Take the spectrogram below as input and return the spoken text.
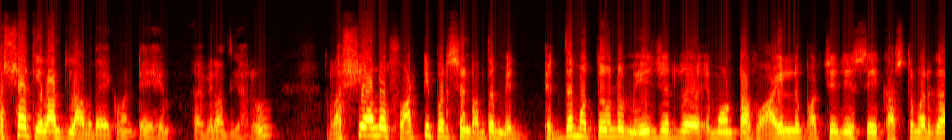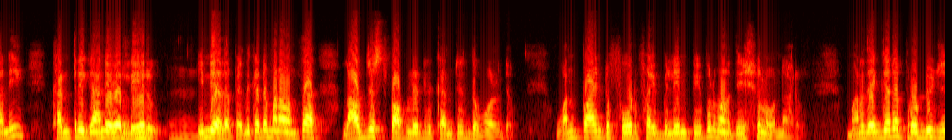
రష్యాకి ఎలాంటి లాభదాయకం అంటే విరాజ్ గారు రష్యాలో ఫార్టీ పర్సెంట్ అంత పెద్ద మొత్తంలో మేజర్ అమౌంట్ ఆఫ్ ఆయిల్ని పర్చేజ్ చేసే కస్టమర్ కానీ కంట్రీ కానీ ఎవరు లేరు. ఇండియా తప్ప. ఎందుకంటే మనం అంతా largest populated country in the world one point four five billion people మన దేశంలో ఉన్నారు. మన దగ్గర ప్రొడ్యూస్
